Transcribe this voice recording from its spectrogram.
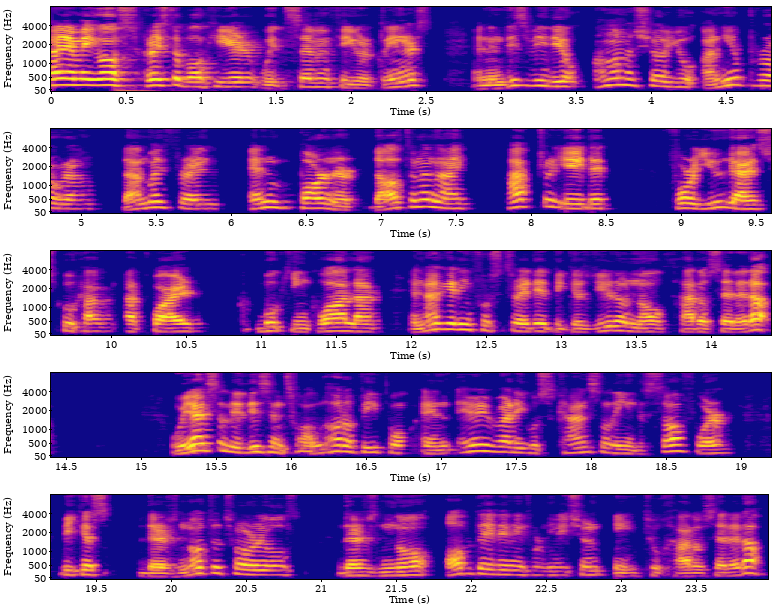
Hi amigos, Cristobal here with 7 Figure Cleaners and in this video I'm going to show you a new program that my friend and partner Dalton and I have created for you guys who have acquired Booking Koala and are getting frustrated because you don't know how to set it up. We actually listened to a lot of people and everybody was canceling the software because there's no tutorials, there's no updated information into how to set it up.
